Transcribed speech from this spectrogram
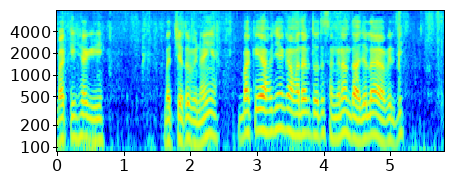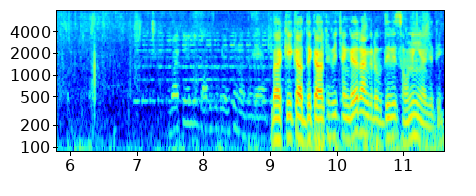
ਬਾਕੀ ਹੈਗੀ ਬੱਚੇ ਤੋਂ ਬਿਨਾਂ ਹੀ ਆ। ਬਾਕੀ ਇਹੋ ਜਿਹੀਆਂ ਗਾਵਾਂ ਦਾ ਵੀ ਦੁੱਧ ਸੰਘਣਾ ਹੁੰਦਾ ਜੋ ਲਾਇਆ ਵੀਰ ਜੀ ਬਾਕੀ ਇਹਦੀ ਕੱਦ ਕੁ ਦੇਖ ਕੇ ਨਾ ਦਿਆ ਬਾਕੀ ਕੱਦ ਕਾਠ ਵੀ ਚੰਗਾ ਰੰਗ ਰੂਪ ਦੀ ਵੀ ਸੋਹਣੀ ਆ ਜਿਹਦੀ।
